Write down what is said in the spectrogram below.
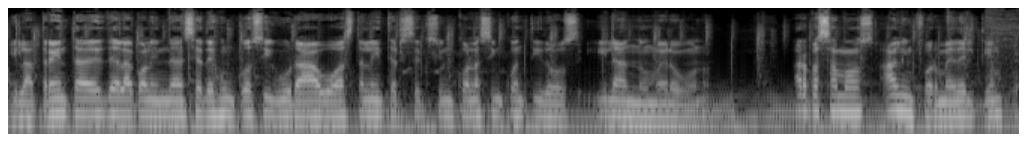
y la 30 desde la colindancia de Juncos y Gurabo hasta la intersección con la 52 y la número 1. Ahora pasamos al informe del tiempo.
